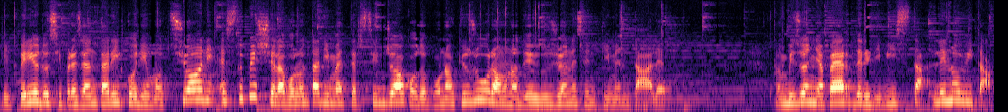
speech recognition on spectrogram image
Il periodo si presenta ricco di emozioni e stupisce la volontà di mettersi in gioco dopo una chiusura o una delusione sentimentale. Non bisogna perdere di vista le novità.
